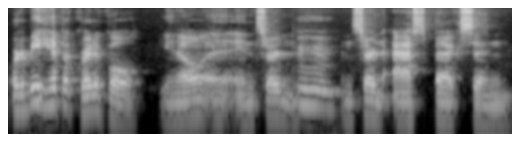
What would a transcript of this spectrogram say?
or to be hypocritical, you know, in, in certain Mhm. in certain aspects, and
